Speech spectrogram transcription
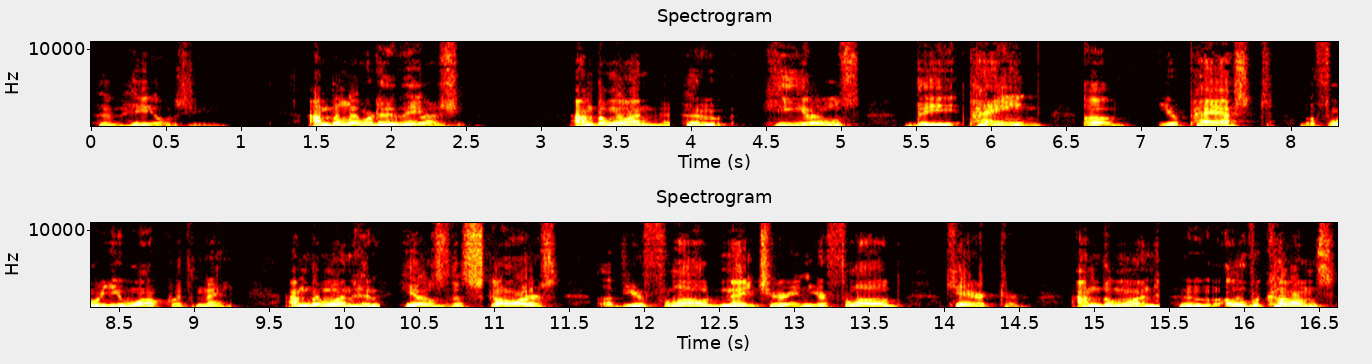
who heals you. I'm the Lord who heals you. I'm the one who heals the pain of your past before you walk with me. I'm the one who heals the scars of your flawed nature and your flawed character. I'm the one who overcomes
